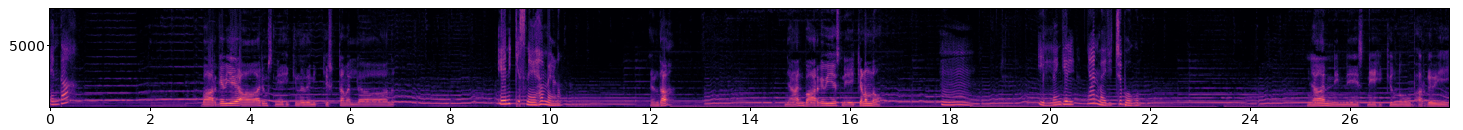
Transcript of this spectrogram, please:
എന്താ? ഭാർഗവിയെ ആരും സ്നേഹിക്കുന്നത് എനിക്കിഷ്ടമല്ലാന്ന് എനിക്ക് സ്നേഹം വേണം. എന്താ? ഞാൻ ഭാർഗവിയെ സ്നേഹിക്കണമെന്നോ? ഇല്ലെങ്കിൽ ഞാൻ മരിച്ചു പോകും. ഞാൻ നിന്നെ സ്നേഹിക്കുന്നു ഭാർഗവി.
